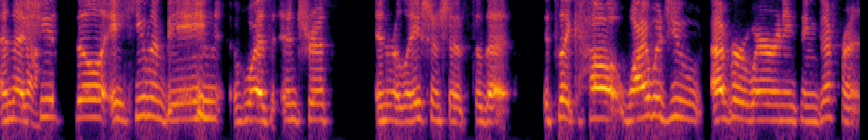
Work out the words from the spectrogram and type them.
and that Yeah. she is still a human being who has interests in relationships so that it's like how why would you ever wear anything different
